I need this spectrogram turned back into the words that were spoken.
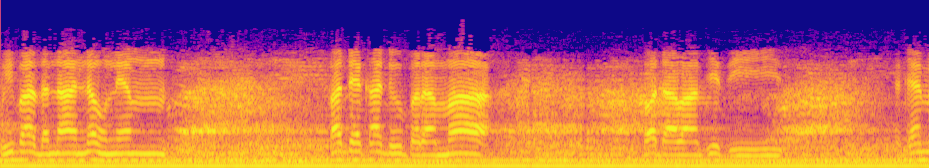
ဝိပဿနာနှုတ်နှင် ပတ္တခတုပရမသောတာပန်ဖြစ်သည်။တေမ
